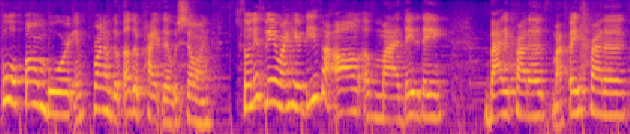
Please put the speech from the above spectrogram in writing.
full foam board in front of the other pipe that was showing. So in this bin right here, these are all of my day-to-day -day body products, my face products,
